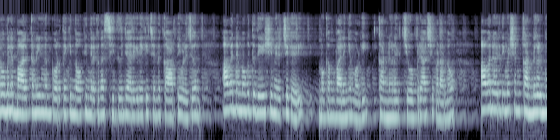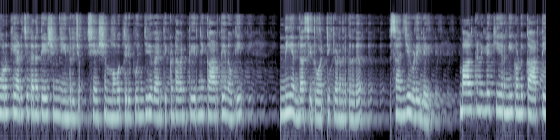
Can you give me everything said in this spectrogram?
റൂമിലെ ബാൽക്കണിയിൽ നിന്നും പുറത്തേക്ക് നോക്കി നിൽക്കുന്ന സിധുവിന്റെ അരികിലേക്ക് ചെന്ന് കാർത്തി വിളിച്ചതും അവന്റെ മുഖത്ത് ദേഷ്യം ഇരച്ചു കയറി മുഖം വലിഞ്ഞു മുറുകി കണ്ണുകളിൽ ചുവപ്പുരാശി പടർന്നു. അവൻ ഒരു നിമിഷം കണ്ണുകൾ മുറുക്കി അടിച്ച് തന്നെ ദേഷ്യം നിയന്ത്രിച്ചു. ശേഷം മുഖത്തൊരു പുഞ്ചിരി വരുത്തിക്കൊണ്ട് അവൻ തിരിഞ്ഞ് കാർത്തിയെ നോക്കി. നീ എന്താ സിധു ഒറ്റയ്ക്കോടെ നിൽക്കുന്നത്? സഞ്ജു ഇവിടെ ഇല്ലേ? ബാൽക്കണിയിലേക്ക് ഇറങ്ങിക്കൊണ്ട് കാർത്തി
